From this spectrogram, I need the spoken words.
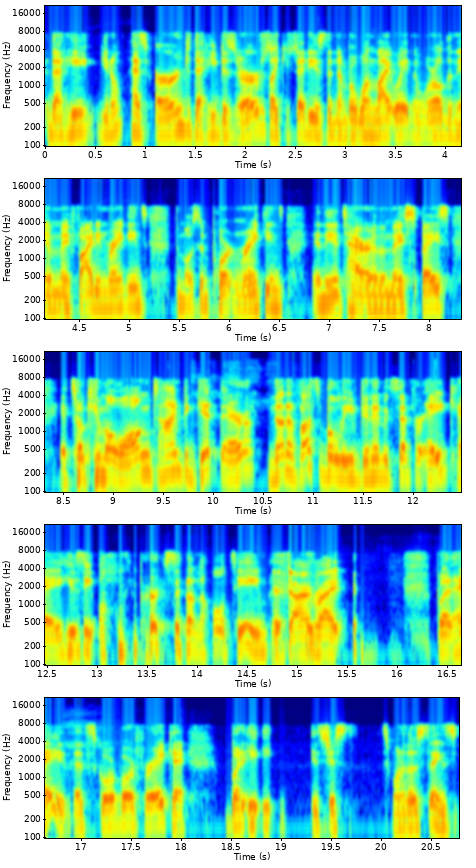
that he you know has earned that he deserves. Like you said, he is the number one lightweight in the world in the MMA fighting rankings, the most important rankings in the entire MMA space. It took him a long time to get there. None of us believed in him except for AK. He was the only person on the whole team. You're darn right. But hey, that's scoreboard for AK. But it, it's just it's one of those things.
